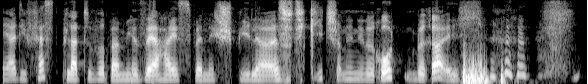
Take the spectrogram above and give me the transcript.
Ja, die Festplatte wird bei mir sehr heiß, wenn ich spiele. Also die geht schon in den roten Bereich.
